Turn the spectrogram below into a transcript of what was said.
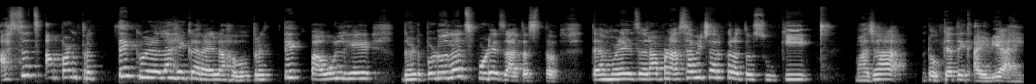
असंच आपण प्रत्येक वेळेला हे करायला हवं. प्रत्येक पाऊल हे धडपडूनच पुढे जात असतं. त्यामुळे जर आपण असा विचार करत असू की माझ्या डोक्यात एक आयडिया आहे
